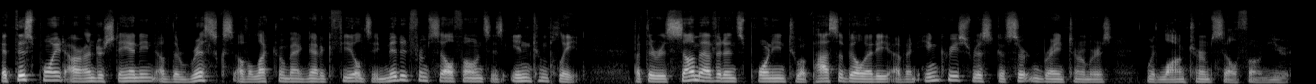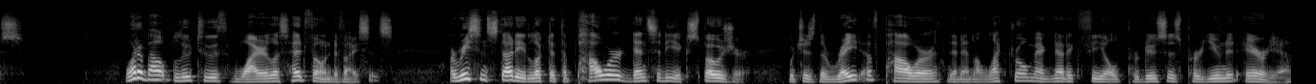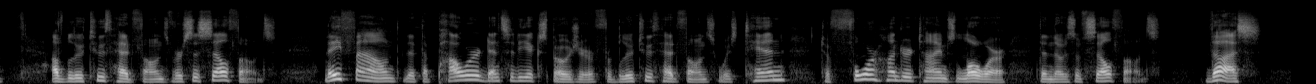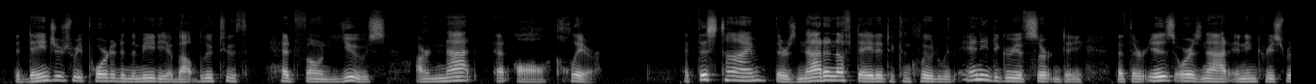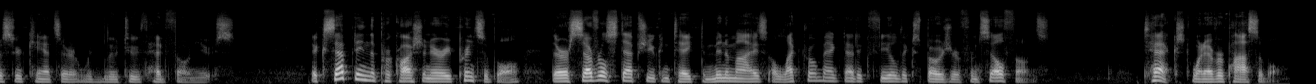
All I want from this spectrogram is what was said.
At this point, our understanding of the risks of electromagnetic fields emitted from cell phones is incomplete, but there is some evidence pointing to a possibility of an increased risk of certain brain tumors with long-term cell phone use. What about Bluetooth wireless headphone devices? A recent study looked at the power density exposure, which is the rate of power that an electromagnetic field produces per unit area of Bluetooth headphones versus cell phones. They found that the power density exposure for Bluetooth headphones was 10 to 400 times lower than those of cell phones. Thus, the dangers reported in the media about Bluetooth headphone use are not at all clear. At this time, there's not enough data to conclude with any degree of certainty that there is or is not an increased risk of cancer with Bluetooth headphone use. Accepting the precautionary principle, there are several steps you can take to minimize electromagnetic field exposure from cell phones. Text whenever possible.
